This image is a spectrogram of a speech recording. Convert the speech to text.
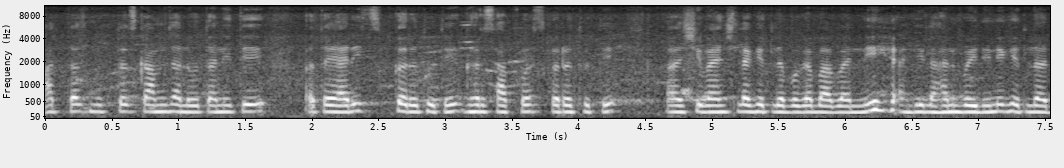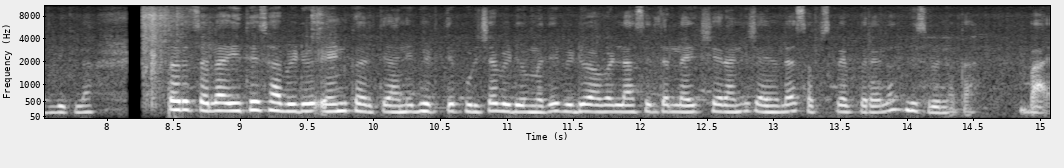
आत्ताच नुकतंच काम झालं होतं आणि ते तयारीच करत होते. घर साफच करत होते. शिवांशला घेतलं बघा बाबांनी आणि लहान बहिणीने घेतलं अद्विकला. तर चला इथेच हा व्हिडिओ एंड करते आणि भेटते पुढच्या व्हिडिओमध्ये. व्हिडिओ आवडला असेल तर लाईक शेअर आणि चॅनलला सबस्क्राईब करायला विसरू नका. बाय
